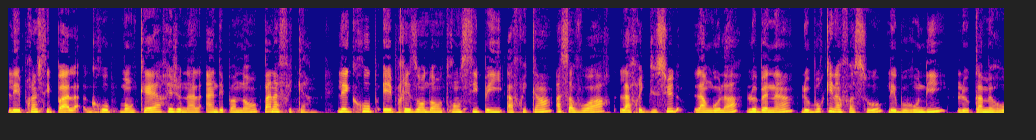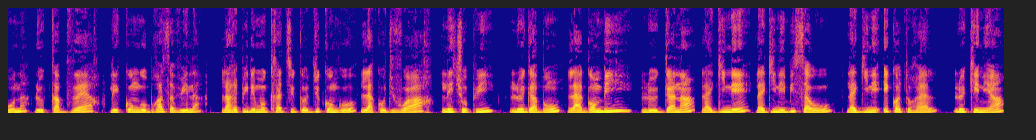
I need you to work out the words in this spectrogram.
les principaux groupes bancaires régionaux indépendants panafricains. Les groupes est présent dans 36 pays africains, à savoir l'Afrique du Sud, l'Angola, le Bénin, le Burkina Faso, les Burundi, le Cameroun, le Cap-Vert, les Congo-Brazzaville, la République démocratique du Congo, la Côte d'Ivoire, l'Éthiopie, le Gabon, la Gambie, le Ghana, la Guinée, la Guinée-Bissau, la Guinée équatoriale, le Kenya,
